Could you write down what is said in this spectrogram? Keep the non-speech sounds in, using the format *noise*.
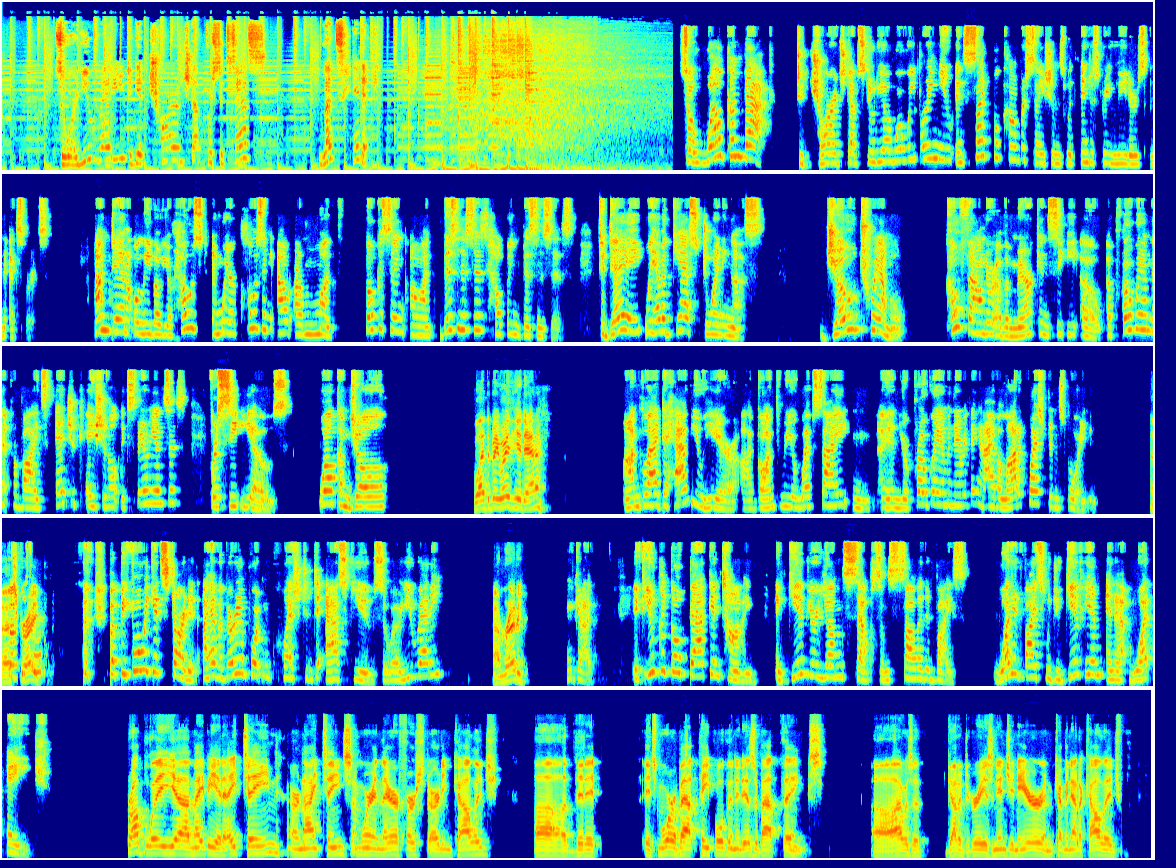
So, are you ready to get charged up for success? Let's hit it. So, welcome back to Charged Up Studio, where we bring you insightful conversations with industry leaders and experts. I'm Dana Olivo, your host, and we are closing out our month focusing on businesses helping businesses. Today, we have a guest joining us, Joel Trammell, co founder of American CEO, a program that provides educational experiences for CEOs. Welcome, Joel. Glad to be with you, Dana. I'm glad to have you here. I've gone through your website and, and your program and everything, and I have a lot of questions for you. That's but great. Before, but before we get started, I have a very important question to ask you. So, are you ready? I'm ready. Okay. If you could go back in time and give your young self some solid advice, what advice would you give him and at what age? Probably uh, maybe at 18 or 19, somewhere in there, first starting college. Uh, that it it's more about people than it is about things. Uh, I was a got a degree as an engineer, and coming out of college,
